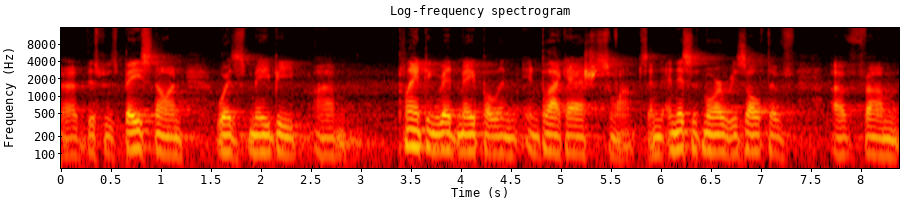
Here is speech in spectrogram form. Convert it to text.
uh, this was based on was maybe um, planting red maple in, in black ash swamps. And, and this is more a result of, of um,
